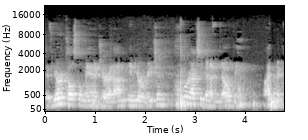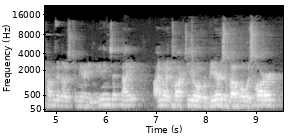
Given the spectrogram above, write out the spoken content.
If you're a coastal manager and I'm in your region, you are actually going to know me. I'm going to come to those community meetings at night. I'm going to talk to you over beers about what was hard.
